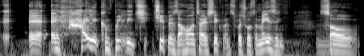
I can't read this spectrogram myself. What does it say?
it, it, it highly completely che- cheapens the whole entire sequence, which was amazing. Mm. So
